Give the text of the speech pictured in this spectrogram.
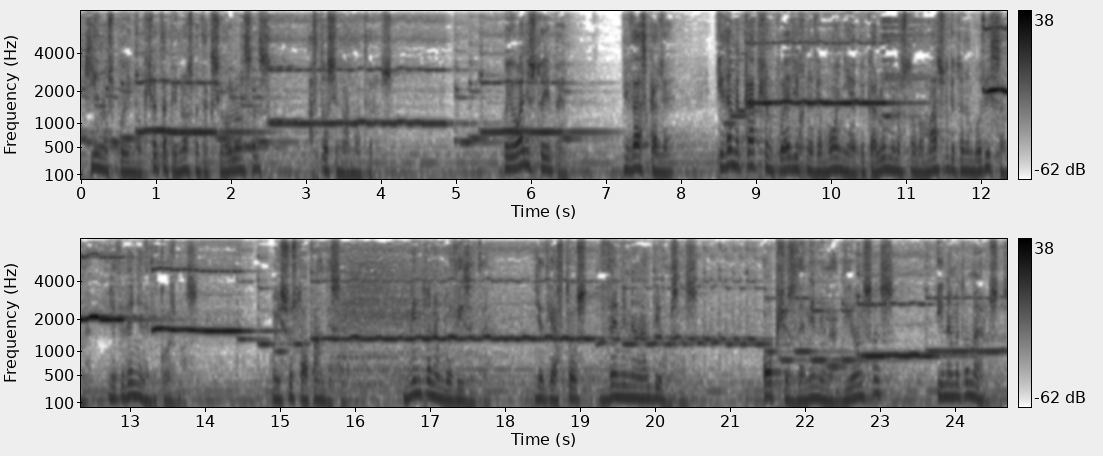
Εκείνος που είναι ο πιο ταπεινός μεταξύ όλων σας, αυτός είναι ο ανώτερος». Ο Ιωάννης του είπε «Διδάσκαλε, είδαμε κάποιον που έδιωχνε δαιμόνια επικαλούμενος στο όνομά σου και τον εμποδίσαμε γιατί δεν είναι δικός μας. Ο Ιησούς το απάντησε «Μην τον εμποδίζετε, γιατί αυτός δεν είναι εναντίον σας. Όποιος δεν είναι εναντίον σας, είναι με το μέρος σας».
